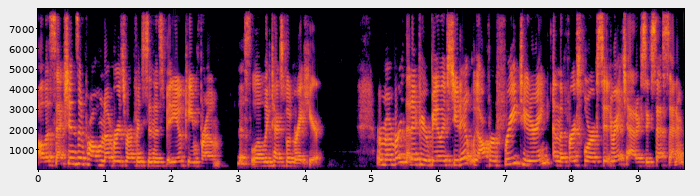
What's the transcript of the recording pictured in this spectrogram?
all the sections and problem numbers referenced in this video came from this lovely textbook right here. Remember that if you're a Baylor student, we offer free tutoring on the first floor of Sid Rich at our Success Center.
